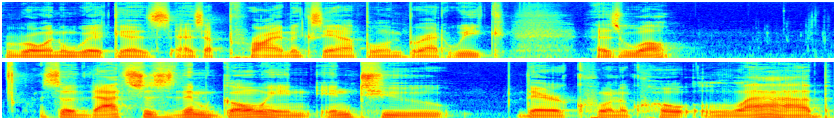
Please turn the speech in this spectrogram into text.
Rowan Wick as as a prime example, and Brad Wieck as well. So that's just them going into their quote unquote lab,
